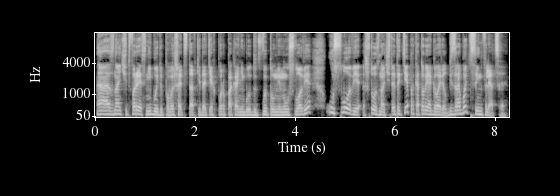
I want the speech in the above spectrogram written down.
а, значит, ФРС не будет повышать ставки до тех пор, пока не будут выполнены условия. Условия, что значит? Это те, про которые я говорил. Безработица и инфляция.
